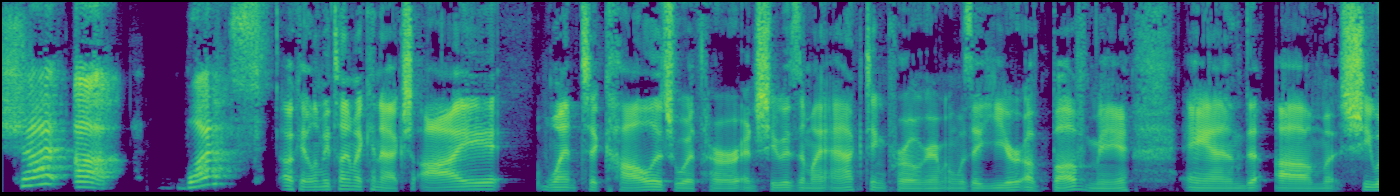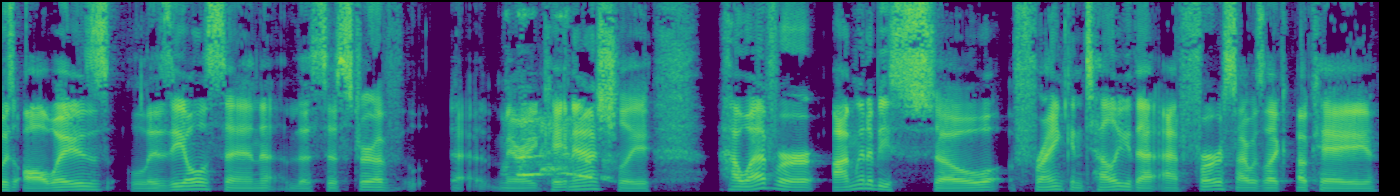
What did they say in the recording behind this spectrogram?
Shut up. What? Okay, let me tell you my connection. I went to college with her and she was in my acting program and was a year above me and um she was always Lizzie Olsen the sister of uh, Mary Kate and Ashley. However, I'm going to be so frank and tell you that at first I was like, okay,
